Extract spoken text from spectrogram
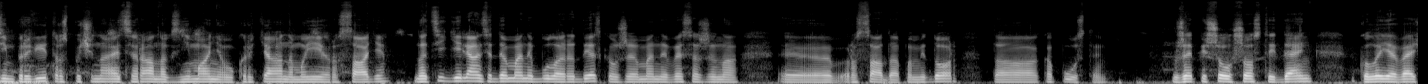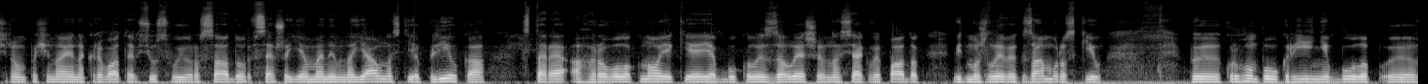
Всім привіт! Розпочинається ранок знімання укриття на моїй розсаді. На цій ділянці, де в мене була редиска, вже в мене висаджена е, розсада помідор та капусти. Вже пішов шостий день, коли я вечором починаю накривати всю свою розсаду. Все, що є в мене в наявності, плівка, старе агроволокно, яке я був колись залишив на всяк випадок від можливих заморозків. П- Кругом по Україні було е,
